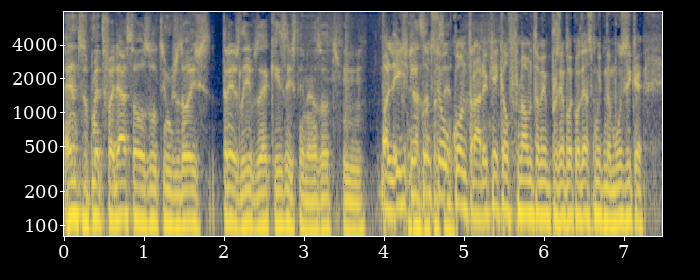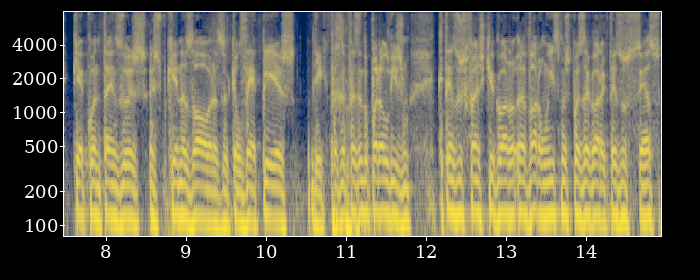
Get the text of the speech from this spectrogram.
eh, antes do Prometo Falhar, só os últimos dois, três livros é que existem, não é? Os outros. Olha, e aconteceu o contrário, que é aquele fenómeno também, por exemplo, acontece muito na música, que é quando tens as, as pequenas obras, aqueles EPs, digo, fazendo o paralelismo, que tens os fãs que agora adoram isso, mas depois agora que tens o sucesso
